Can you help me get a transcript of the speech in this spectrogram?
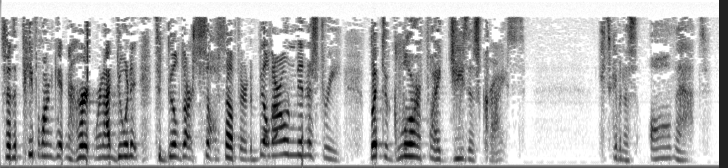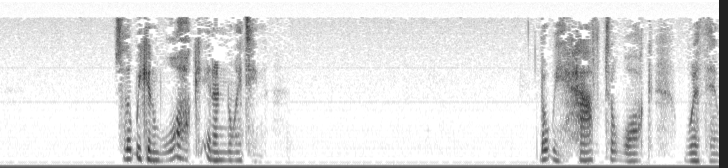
so that people aren't getting hurt. We're not doing it to build ourselves up there, to build our own ministry, but to glorify Jesus Christ. He's given us all that so that we can walk in anointing. But we have to walk with Him.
